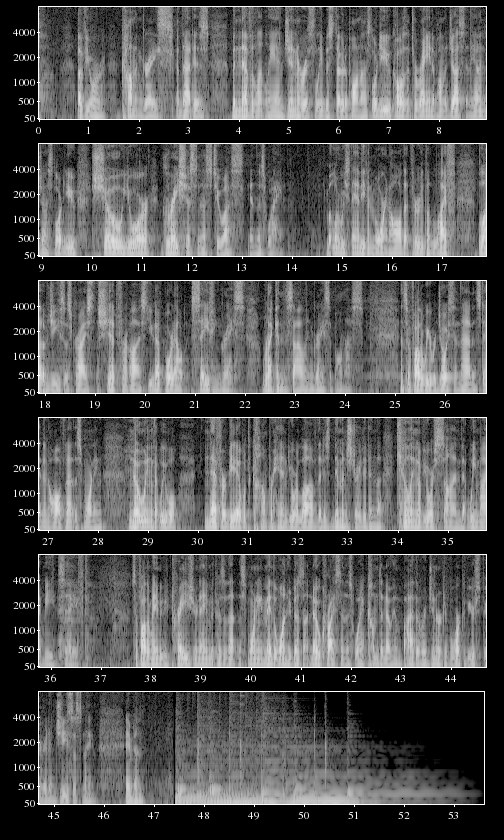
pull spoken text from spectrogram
of your common grace that is benevolently and generously bestowed upon us. Lord, you cause it to rain upon the just and the unjust. Lord, you show your graciousness to us in this way. But Lord, we stand even more in awe that through the life blood of Jesus Christ shed for us, you have poured out saving grace, reconciling grace upon us. And so, Father, we rejoice in that and stand in awe of that this morning, knowing that we will never be able to comprehend your love that is demonstrated in the killing of your Son that we might be saved. So, Father, may we praise your name because of that this morning, and may the one who does not know Christ in this way come to know him by the regenerative work of your Spirit. In Jesus' name, amen.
